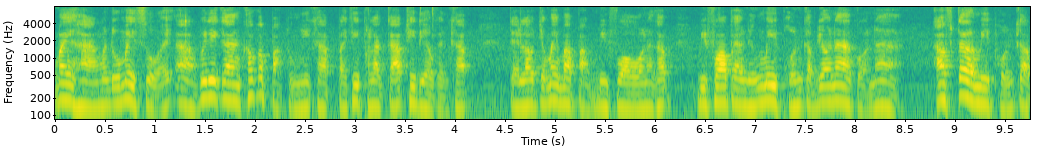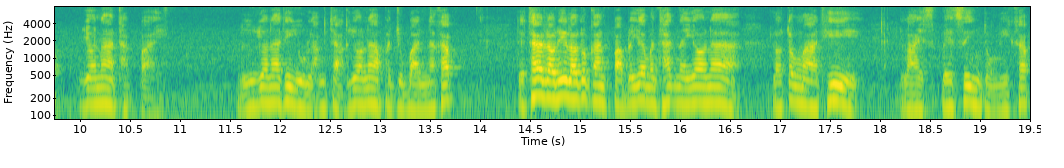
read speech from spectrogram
ไม่ห่างมันดูไม่สวยอ่าวิธีการเขาก็ปรับตรงนี้ครับไปที่พารากราฟที่เดียวกันครับ แต่เราจะไม่มาปรับ before นะครับ before แปลถึงมีผลกับย่อหน้าก่อนหน้า after มีผลกับย่อหน้าถัดไป หรือย่อหน้าที่อยู่หลังจากย่อหน้าปัจจุบันนะครับ แต่ถ้าเรานี้เราต้องการปรับระยะบรรทัดในย่อหน้า เราต้องมาที่ line spacing ตรงนี้ครับ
